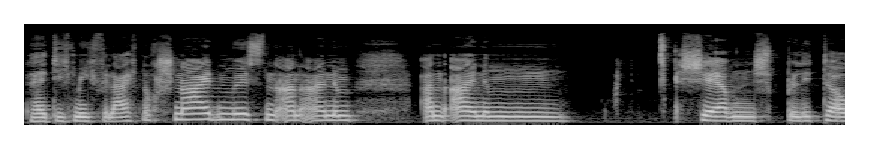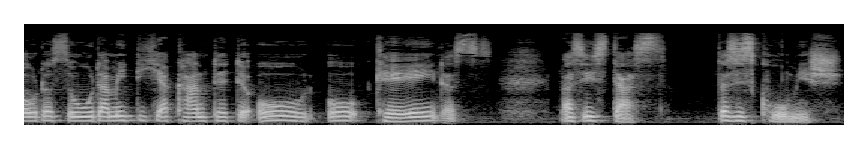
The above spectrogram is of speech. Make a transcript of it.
Da hätte ich mich vielleicht noch schneiden müssen an einem, an einem Scherbensplitter oder so, damit ich erkannt hätte, oh, okay, das, was ist das? Das ist komisch.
